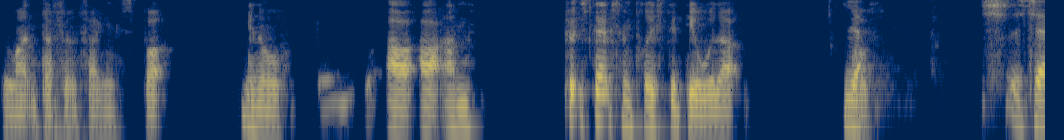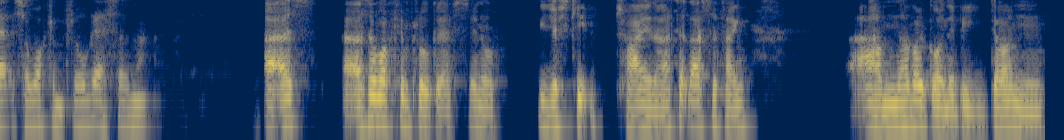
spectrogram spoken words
they want different things. But you know, I, I, am put steps in place to deal with that. Yeah, it's a, it's a work in progress, isn't it? It is. It is a work in progress. You know, you just keep trying at it. That's the thing. I'm never going to be done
